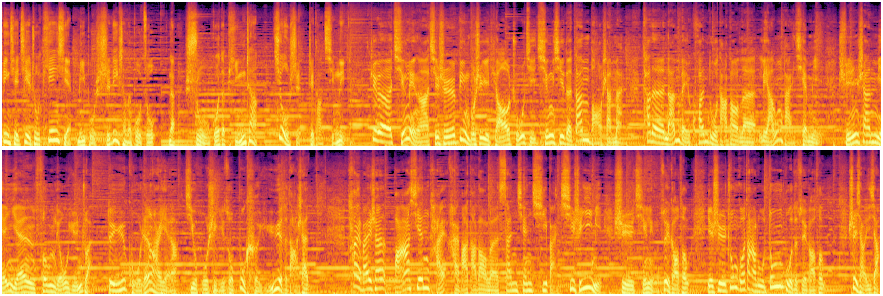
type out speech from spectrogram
并且借助天险弥补实力上的不足。那蜀国的屏障就是这条秦岭。这个秦岭啊，其实并不是一条主脊清晰的单薄山脉，它的南北宽度达到了两百千米，群山绵延，风流云转。对于古人而言啊，几乎是一座不可逾越的大山。太白山拔仙台海拔达到了三千七百七十一米，是秦岭最高峰，也是中国大陆东部的最高峰。试想一下，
